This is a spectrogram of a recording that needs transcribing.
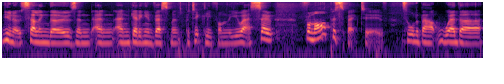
you know selling those and and and getting investments particularly from the US so from our perspective it's all about whether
